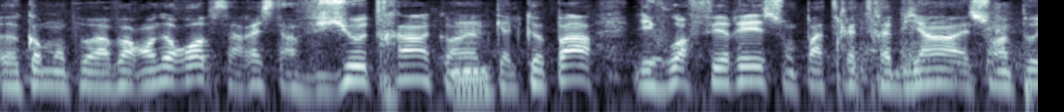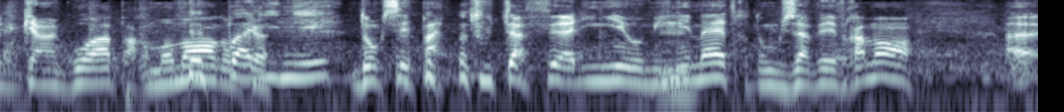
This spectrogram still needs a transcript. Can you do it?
euh, comme on peut avoir en Europe. Ça reste un vieux train quand même, quelque part. Les voies ferrées sont pas très très bien. Elles sont un peu de guingois par moment. Pas donc, euh, donc c'est pas tout à fait aligné au millimètre. Donc vous avez vraiment euh,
